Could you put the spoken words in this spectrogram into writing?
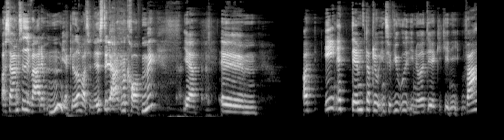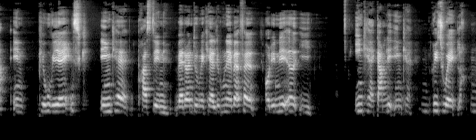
Og samtidig var det, mm, jeg glæder mig til næste gang med kroppen, ikke? Ja. Øhm, og en af dem, der blev interviewet i noget af det, jeg gik ind i, var en peruviansk inka-præstinde, hvad det du vil kalde det. Hun er i hvert fald ordineret i inka, gamle inka-ritualer. Mm.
